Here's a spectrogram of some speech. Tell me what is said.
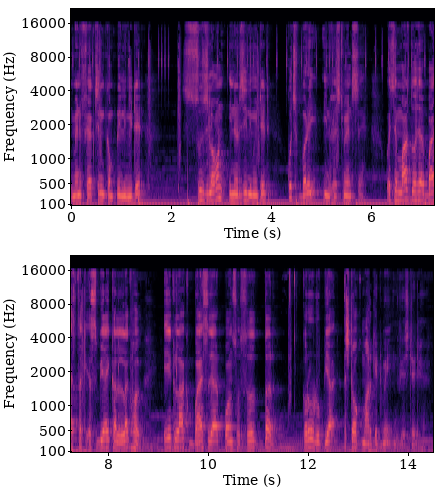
Manufacturing Company Limited, Suzlon Energy Limited, कुछ बड़े इन्वेस्टमेंट्स हैं। वैसे मार्च 2022 तक एसबीआई का लगभग एक लाख बाईस हज़ार पाँच सौ सत्तर करोड़ रुपया स्टॉक मार्केट में इन्वेस्टेड है।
